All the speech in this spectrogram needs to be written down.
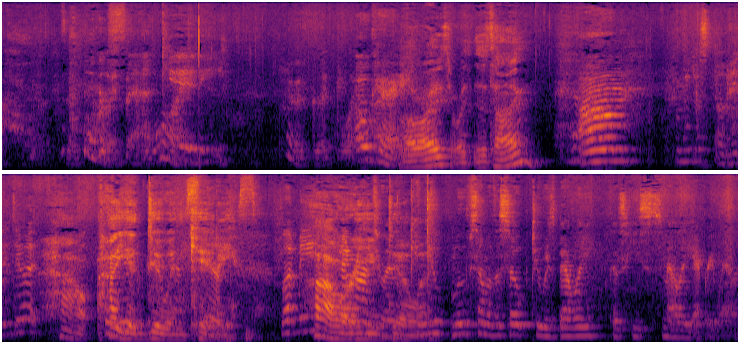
Oh, Poor good fat boy. kitty. You're a good boy. Okay. All right. Is it time? Um, Let me just want me to do it. How how you doing, Kitty? Let How hang are on you to him. doing? Can you move some of the soap to his belly because he's smelly everywhere?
